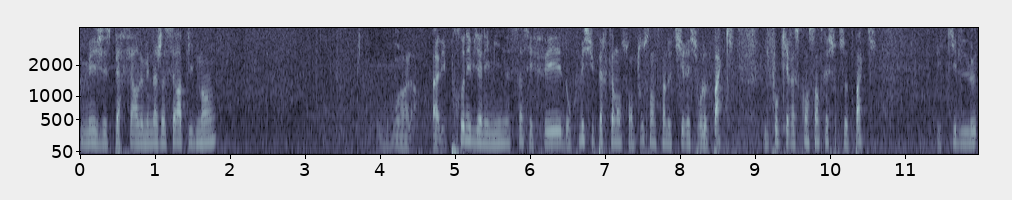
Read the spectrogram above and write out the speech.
Mais j'espère faire le ménage assez rapidement. Voilà. Allez, prenez bien les mines, ça c'est fait. Donc mes super canons sont tous en train de tirer sur le pack. Il faut qu'ils restent concentrés sur ce pack. Et qu'ils le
